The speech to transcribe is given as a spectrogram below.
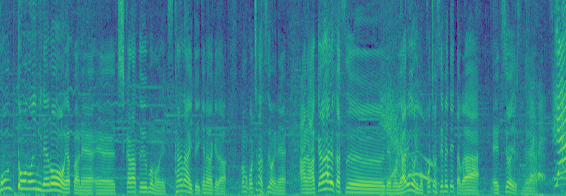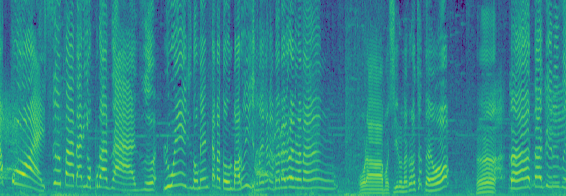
本当の意味でのやっぱね、えー、力というものをねつかないといけないわけだ。これもこっちの方が強いね。あのアクアハルカスでもやるよりもこっちを攻めていった方が、えー、強いですね。ヤッホーイスーパーマリオブラザーズ！ルイージの目ん玉とマルイージのメガネババババババンほらもうシールなくなっちゃったようん。また来るぜ。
